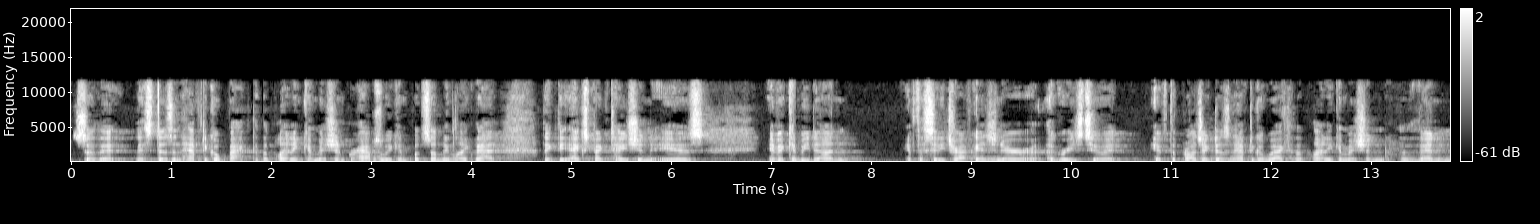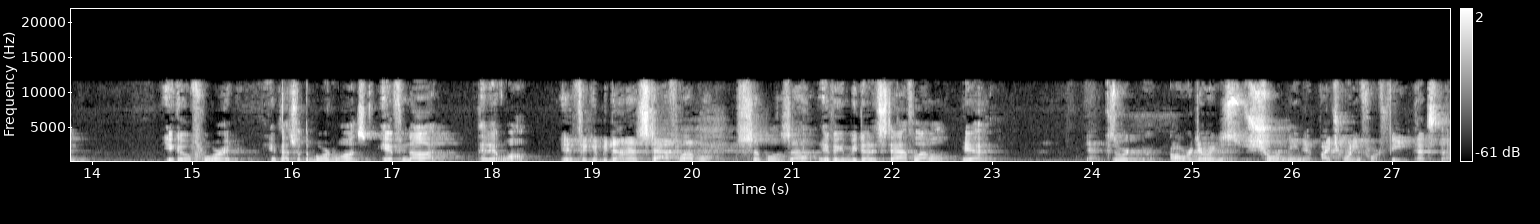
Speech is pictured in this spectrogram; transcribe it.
so that this doesn't have to go back to the planning commission. Perhaps we can put something like that. I think the expectation is if it can be done, if the city traffic engineer agrees to it, if the project doesn't have to go back to the planning commission, then you go for it, if that's what the board wants. If not, then it won't. If it could be done at staff level, simple as that. If it can be done at staff level, yeah. Yeah, because we're, all we're doing is shortening it by 24 feet. That's the,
